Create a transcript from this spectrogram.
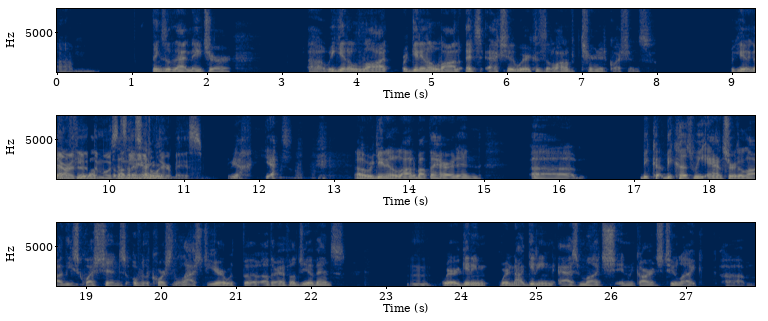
Um, things of that nature. Uh, we get a lot. We're getting a lot. It's actually weird because a lot of Tyranid questions. We get They are a few the, about, the most about the unsettling. elite Harridan. player base. Yeah. Yes. Uh, we're getting a lot about the Harridan. uh, because because we answered a lot of these questions over the course of the last year with the other FLG events, Mhm. we're getting we're not getting as much in regards to like um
